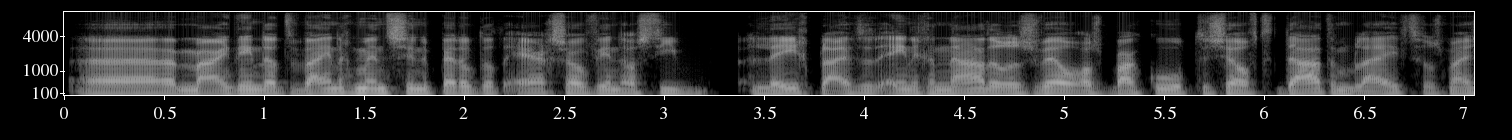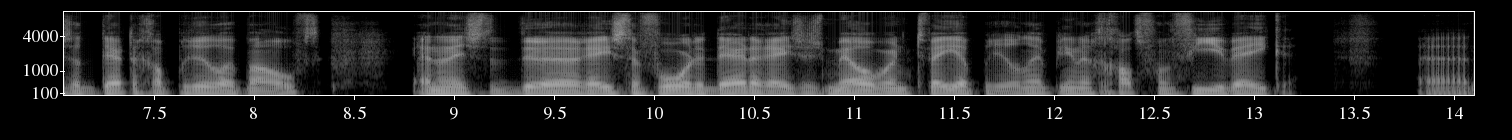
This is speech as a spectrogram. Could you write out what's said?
Eh, maar ik denk dat weinig mensen in de paddock dat erg zou vinden als die leeg blijft. Het enige nadeel is wel als Baku op dezelfde datum blijft. Volgens mij is dat 30 april uit mijn hoofd. En dan is de, de race daarvoor, de derde race is Melbourne 2 april. Dan heb je een gat van vier weken. Eh, dat is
